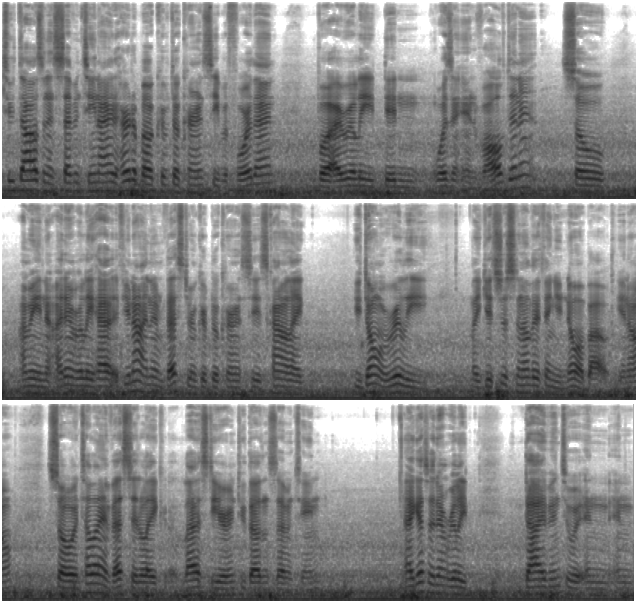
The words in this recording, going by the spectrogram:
2017. I had heard about cryptocurrency before then, but I really didn't wasn't involved in it. So I mean, I didn't really have. If you're not an investor in cryptocurrency, it's kind of like you don't really like. It's just another thing you know about, you know. So until I invested like last year in 2017, I guess I didn't really dive into it and and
